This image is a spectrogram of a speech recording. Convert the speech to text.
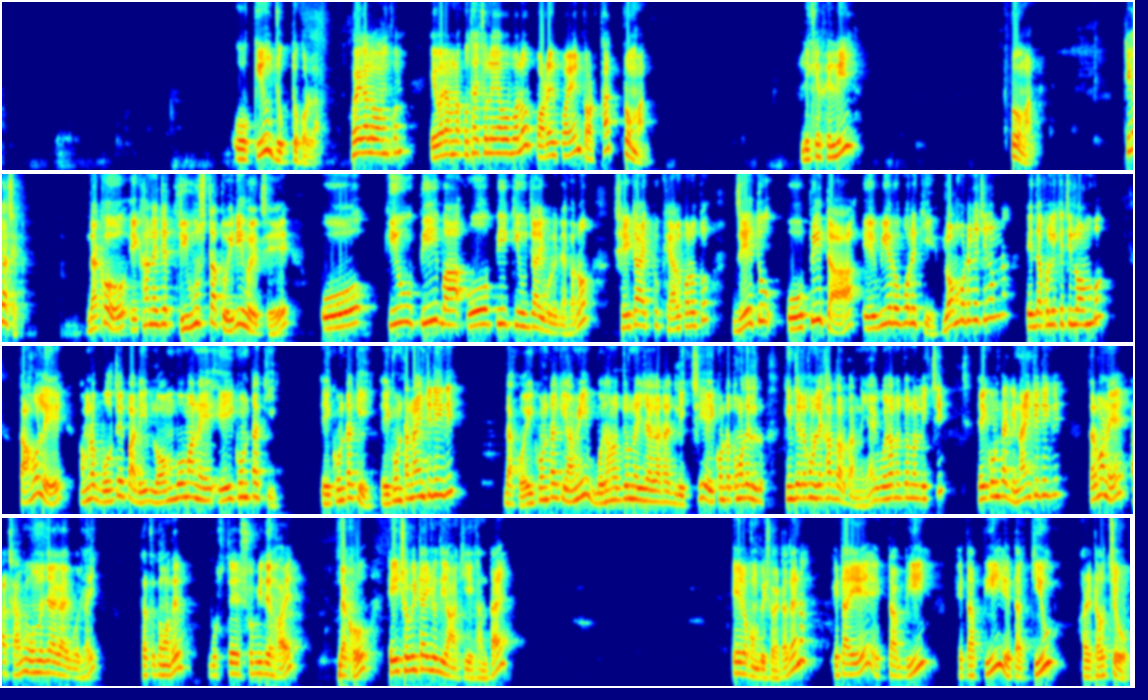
ও কিউ যুক্ত করলাম। হয়ে গেল অঙ্কন। এবারে আমরা কোথায় চলে যাব বলো? পরের পয়েন্ট অর্থাৎ প্রমাণ। লিখে ফেলি। প্রমাণ। ঠিক আছে? দেখো, এখানে যে ত্রিভুজটা তৈরি হয়েছে ও কিউ পি বা ও পি কিউ যাই বলি না কেন, সেইটা একটু খেয়াল করো তো। যেহেতু ওপিটা এবি এর ওপরে কি? লম্ব টেনেছিলাম না? এই দেখো লিখেছি লম্ব। তাহলে আমরা বলতে পারি লম্ব মানে এই কোণটা কি? এই কোণটা কি? এই কোণটা নাইনটি ডিগ্রি দেখো, এই কোণটা কি? আমি বোঝানোর জন্য এই জায়গাটা লিখছি। এই কোণটা তোমাদের কিন্তু এরকম লেখার দরকার নেই। আমি বোঝানোর জন্য লিখছি, এই কোণটা কি? নাইনটি ডিগ্রি তার মানে আচ্ছা আমি অন্য জায়গায় বোঝাই, তাতে তোমাদের বুঝতে সুবিধে হয়। দেখো, এই ছবিটাই যদি আঁকি এখানটায়, এরকম বিষয়টা, তাই না? এটা এ, এটা বি, এটা পি, এটা কিউ, আর এটা হচ্ছে ও।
